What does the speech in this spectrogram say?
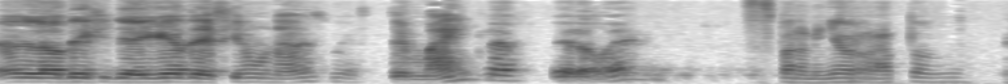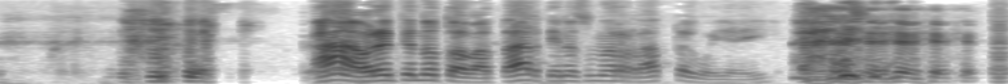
Lo dije, llegué a decir una vez, este, Minecraft, pero bueno. Es para niños ratos, güey. Ah, ahora entiendo tu avatar. Tienes una rata, güey, ahí.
